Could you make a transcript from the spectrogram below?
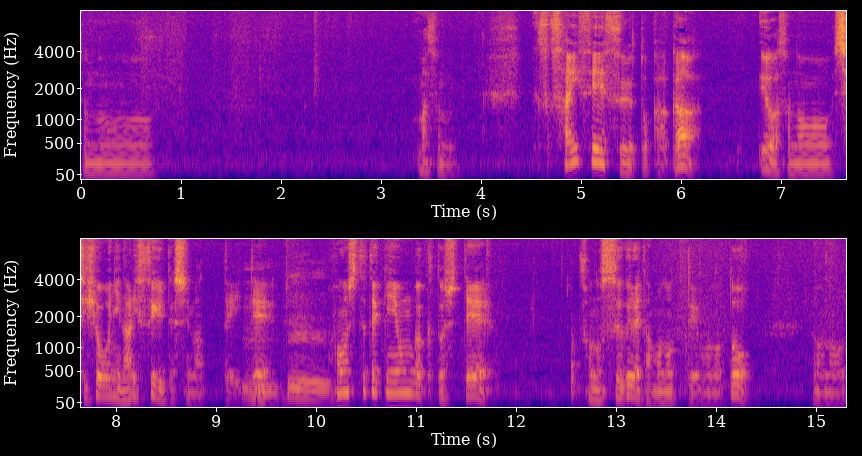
そのまあその再生数とかが要はその指標になりすぎてしまっていて、うんうん。本質的に音楽としてその優れたものっていうものとあの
